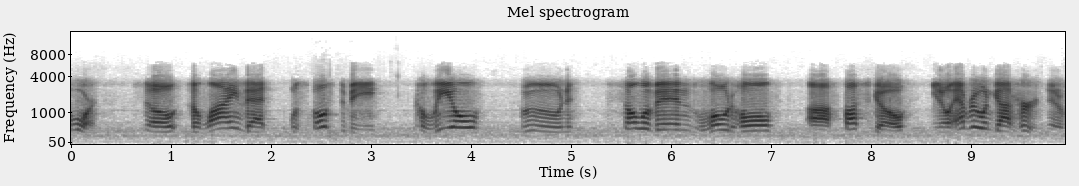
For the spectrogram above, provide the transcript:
four. So the line that was supposed to be Kalil, Boone, Sullivan, Loadholt, uh, Fusco, you know, everyone got hurt. You know,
